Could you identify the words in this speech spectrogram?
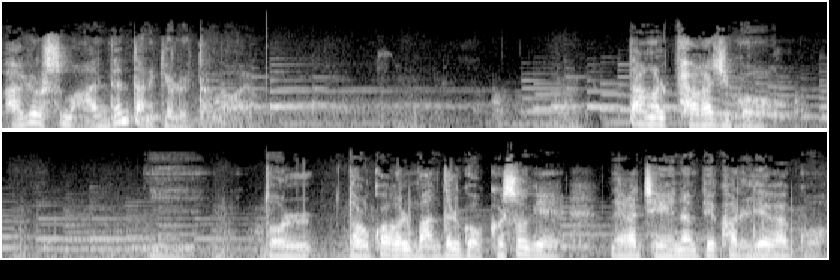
악유를 쓰면 안 된다는 결론이 딱 나와요. 땅을 파가지고 이 돌, 돌곽을 만들고 그 속에 내가 재현한 벽화를 내갖고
